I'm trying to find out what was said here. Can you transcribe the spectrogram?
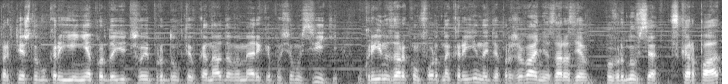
практично в Україні, продають свої продукти в Канаду, в Америку, по всьому світі. Україна зараз комфортна країна для проживання. Зараз я повернувся з Карпат,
